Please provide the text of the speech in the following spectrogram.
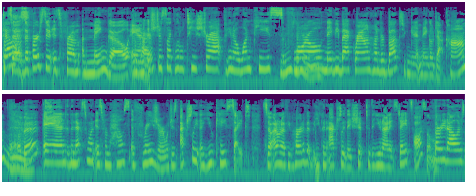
Tell so us. the first suit is from Mango, and Okay. it's just like little T-strap, you know, one piece, Mm-hmm. floral, navy background, hundred bucks. You can get it at Mango.com. Love it. And the next one is from House of Fraser, which is actually a UK site. So I don't know if you've heard of it, but you can actually they ship to the United States. Awesome. Thirty dollars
